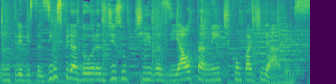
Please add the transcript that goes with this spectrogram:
e entrevistas inspiradoras, disruptivas e altamente compartilháveis.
